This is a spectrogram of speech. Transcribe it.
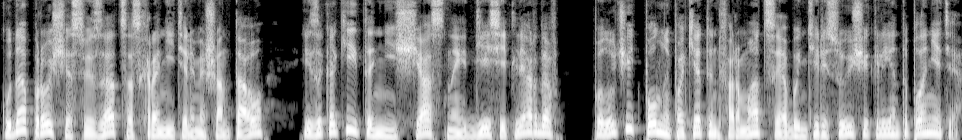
Куда проще связаться с хранителями Шантау и за какие-то несчастные 10 лярдов получить полный пакет информации об интересующей клиента планете,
